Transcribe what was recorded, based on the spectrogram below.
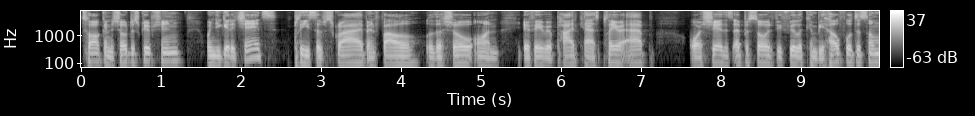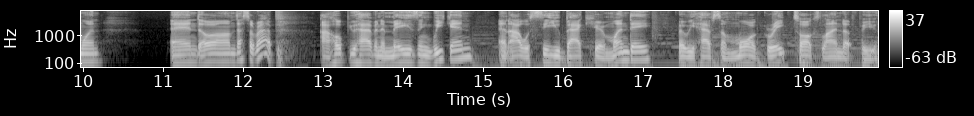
talk in the show description. When you get a chance, please subscribe and follow the show on your favorite podcast player app or share this episode if you feel it can be helpful to someone. And um, that's a wrap. I hope you have an amazing weekend, and I will see you back here Monday where we have some more great talks lined up for you.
